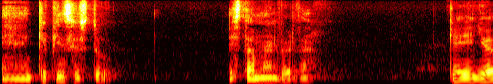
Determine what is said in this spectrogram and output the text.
Eh, ¿Qué piensas tú? Está mal, ¿verdad? Que yo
